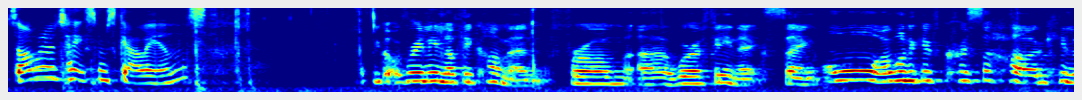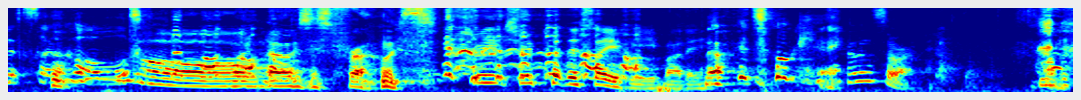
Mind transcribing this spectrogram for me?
So I'm going to take some scallions. We got a really lovely comment from uh, We're a Phoenix saying, "Oh, I want to give Chris a hug. He looks so cold." My Oh, nose is froze. should, we, should we put this over you, buddy? no, it's okay. No, it's all right. Mother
